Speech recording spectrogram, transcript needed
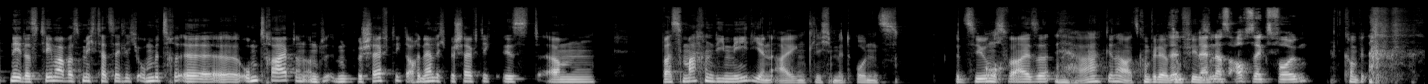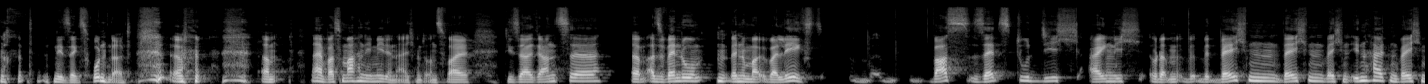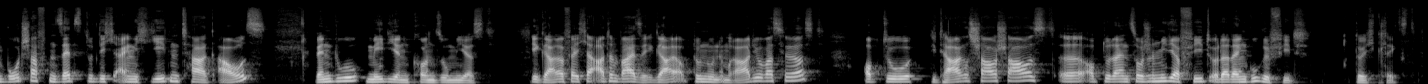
Nee, das Thema, was mich tatsächlich äh, umtreibt und, und beschäftigt, auch innerlich beschäftigt, ist ähm, was machen die Medien eigentlich mit uns? Beziehungsweise, oh. ja, genau, jetzt kommt wieder so viel. Werden das auch sechs Folgen? Kommt, nee, 600. ähm, nein, was machen die Medien eigentlich mit uns? Weil dieser ganze, ähm, also wenn du, wenn du mal überlegst, was setzt du dich eigentlich oder mit welchen, welchen, welchen Inhalten, welchen Botschaften setzt du dich eigentlich jeden Tag aus, wenn du Medien konsumierst? Egal auf welche Art und Weise. Egal, ob du nun im Radio was hörst, ob du die Tagesschau schaust, äh, ob du deinen Social Media Feed oder deinen Google Feed durchklickst.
